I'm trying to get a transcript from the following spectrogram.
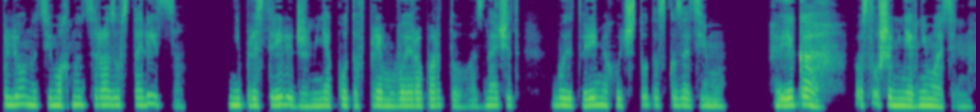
плюнуть и махнуть сразу в столицу? Не пристрелит же меня Котов прямо в аэропорту, а значит, будет время хоть что-то сказать ему. «Вика, послушай меня внимательно.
